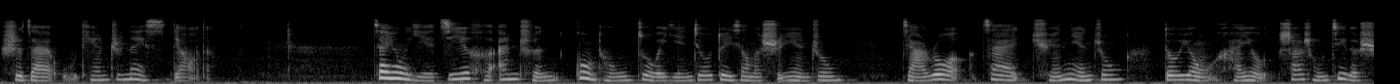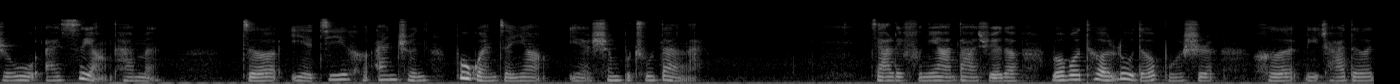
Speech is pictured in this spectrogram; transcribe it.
是在五天之内死掉的。在用野鸡和鹌鹑共同作为研究对象的实验中，假若在全年中都用含有杀虫剂的食物来饲养它们，则野鸡和鹌鹑不管怎样也生不出蛋来。加利福尼亚大学的罗伯特·路德博士和理查德·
